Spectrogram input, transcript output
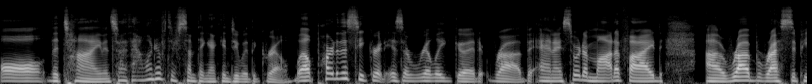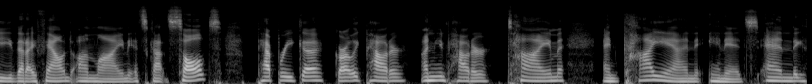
all the time. And so I thought, I wonder if there's something I can do with the grill. Well, part of the secret is a really good rub. And I sort of modified a rub recipe that I found online. It's got salt, paprika, garlic powder, onion powder, thyme, and cayenne in it. And the,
